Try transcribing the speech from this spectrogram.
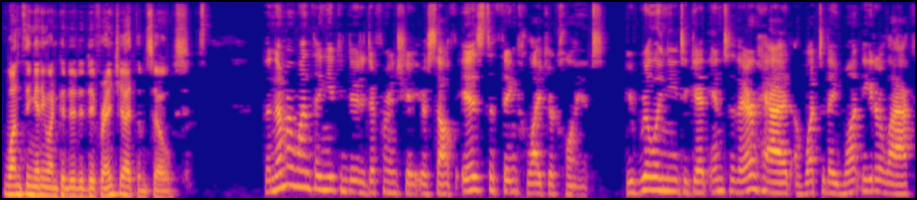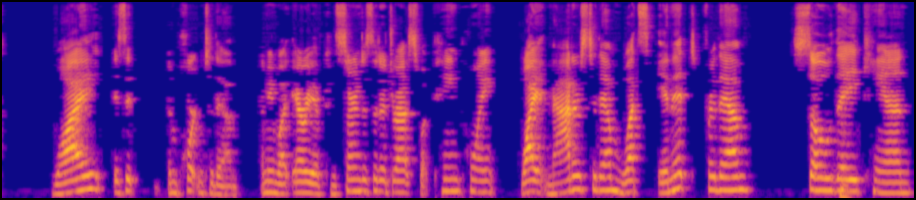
one thing anyone can do to differentiate themselves? The number one thing you can do to differentiate yourself is to think like your client. You really need to get into their head of what do they want, need, or lack. Why is it important to them? I mean, what area of concern does it address? What pain point? Why it matters to them? What's in it for them? So hmm. they can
